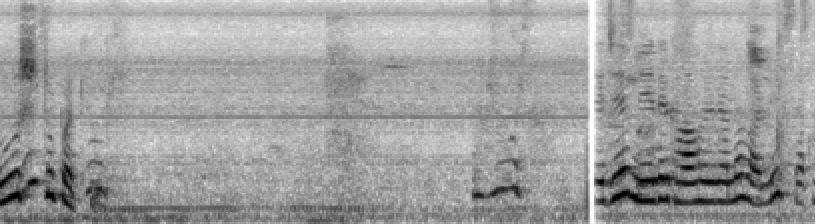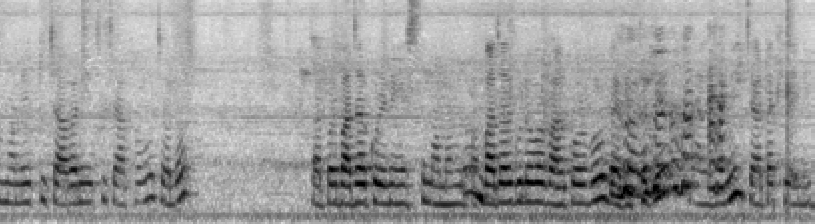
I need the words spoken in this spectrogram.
দুষ্টু পাখি। এই যে মেয়েদের খাওয়া হয়ে গেল হরলিক্স। এখন আমি একটু চা বানিয়েছি চা খাব চলো। তারপর বাজার করে নিয়ে এসছে মামা। বাজারগুলো আবার বার করব ব্যাগের থেকে। আমি চাটা খেয়ে নিই।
